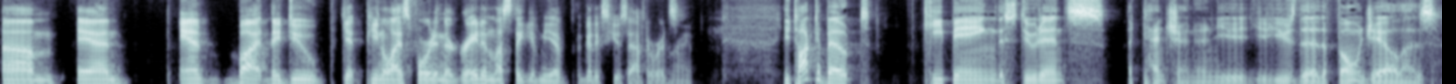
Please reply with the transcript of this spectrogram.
Um, and and but they do get penalized for it in their grade unless they give me a, a good excuse afterwards. Right. You talked about keeping the students' attention, and you you use the the phone jail as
